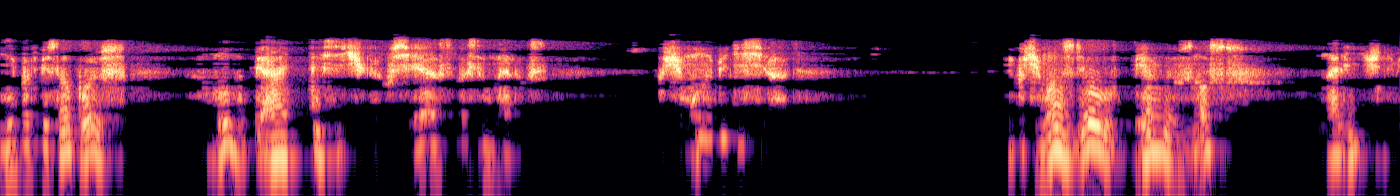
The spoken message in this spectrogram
не подписал полис? Ну, на пять тысяч, как все, спросил Мэддокс. Почему на пятьдесят? И почему он сделал первый взнос наличными?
